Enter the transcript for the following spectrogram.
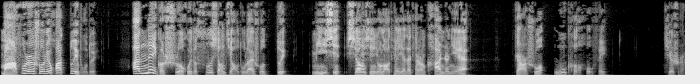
马夫人说这话对不对？按那个社会的思想角度来说，对，迷信相信有老天爷在天上看着你，这样说无可厚非。其实。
